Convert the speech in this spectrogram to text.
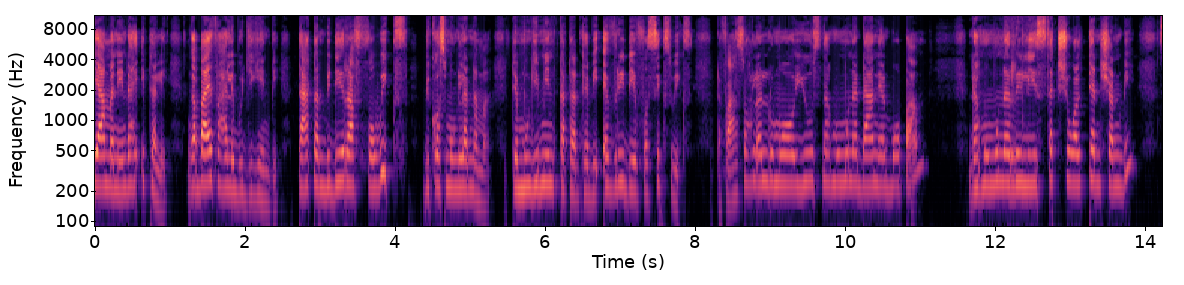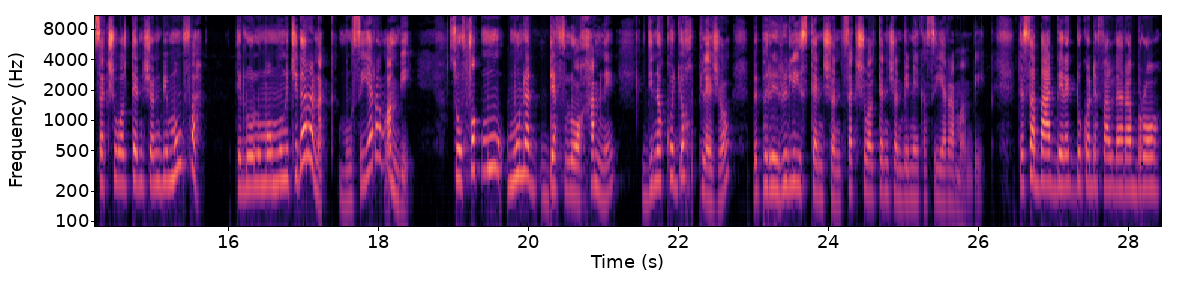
Germany ndax Italie nga bàyyi fa xale bu jigéen bi taatam bi di raf for weeks because mu ngi la nama te mu ngi miin katante bi every day for six weeks dafa soxla lu moo use ndax mu mun a daaneel boppam ndax mu mun a release sexual tension bi sexual tension bi mu ngi fa te loolu moom munu ci dara nag mu ngi si yaramam bi so foog mu mun a def loo xam ne dina ko jox pleasure ba pare release tension sexual tension bi nekk si yaramam bi te sa baat bi rek du ko defal dara bro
